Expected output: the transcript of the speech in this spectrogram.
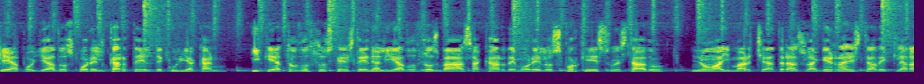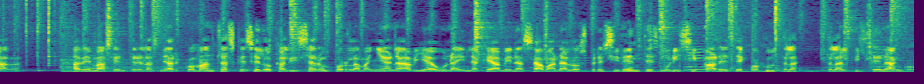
que apoyados por el cartel de Culiacán, y que a todos los que estén aliados los va a sacar de Morelos porque es su estado, no hay marcha atrás, la guerra está declarada. Además, entre las narcomantas que se localizaron por la mañana había una en la que amenazaban a los presidentes municipales de Cojutla, Tlalquiltenango,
